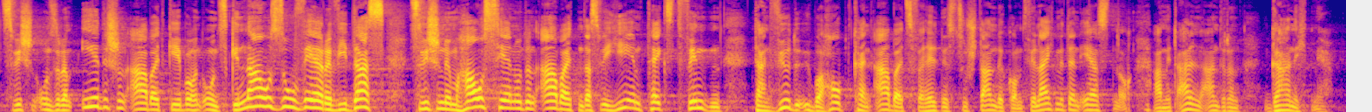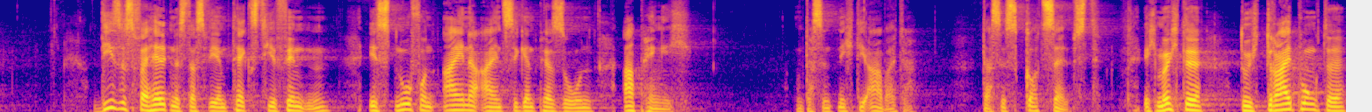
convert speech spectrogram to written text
zwischen unserem irdischen Arbeitgeber und uns genauso wäre wie das zwischen dem Hausherrn und den Arbeiten, das wir hier im Text finden, dann würde überhaupt kein Arbeitsverhältnis zustande kommen. Vielleicht mit den ersten noch, aber mit allen anderen gar nicht mehr. Dieses Verhältnis, das wir im Text hier finden, ist nur von einer einzigen Person abhängig. Und das sind nicht die Arbeiter, das ist Gott selbst. Ich möchte durch drei Punkte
